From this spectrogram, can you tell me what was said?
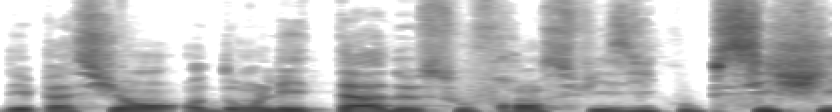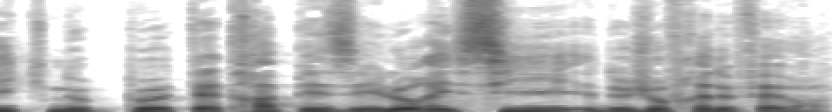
des patients dont l'état de souffrance physique ou psychique ne peut être apaisé. Le récit de Geoffrey Defebvre.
